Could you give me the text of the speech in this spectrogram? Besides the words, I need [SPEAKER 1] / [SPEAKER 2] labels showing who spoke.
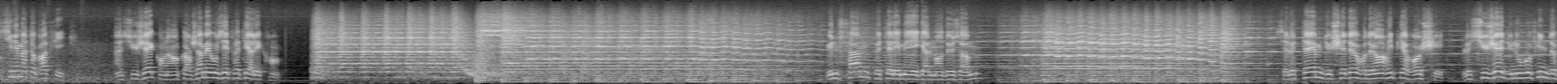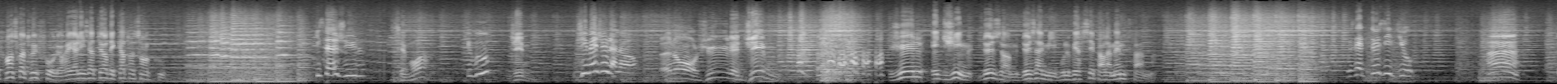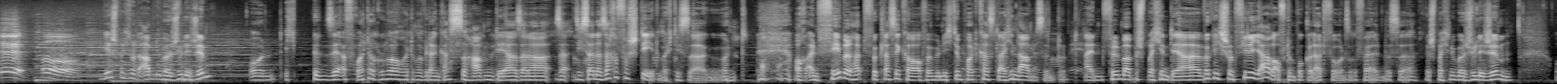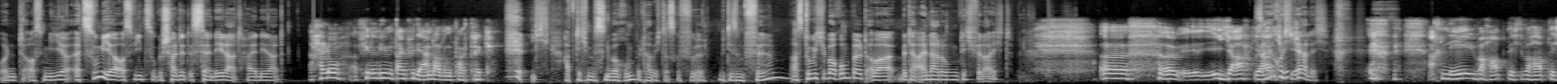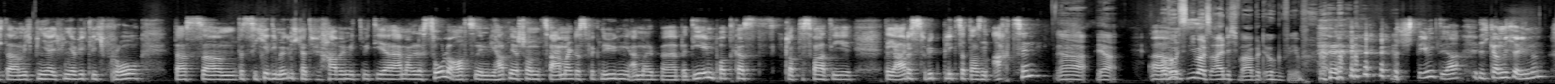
[SPEAKER 1] cinématographique. Un sujet qu'on n'a encore jamais osé traiter à l'écran. Une femme peut-elle aimer également deux hommes? C'est le thème du chef-d'œuvre de Henri-Pierre Rocher, le sujet du nouveau film de François Truffaut, le réalisateur des 400 coups.
[SPEAKER 2] Qui c'est, Jules?
[SPEAKER 3] C'est moi,
[SPEAKER 2] Et vous?
[SPEAKER 3] Jim.
[SPEAKER 2] Jim et Jules alors?
[SPEAKER 3] Euh, non, Jules et Jim.
[SPEAKER 1] Jules et Jim, deux hommes, deux amis, bouleversés par la même femme.
[SPEAKER 2] Vous êtes deux idiots.
[SPEAKER 1] Un, deux, oh
[SPEAKER 4] Wir sprechen heute Abend über Julie Jim und ich sehr erfreut darüber, heute mal wieder einen Gast zu haben, der seiner, se- sich seiner Sache versteht, möchte ich sagen. Und auch ein Faible hat für Klassiker, auch wenn wir nicht im Podcast gleichen Namen sind. Und einen Film mal besprechen, der wirklich schon viele Jahre auf dem Buckel hat für unsere Verhältnisse. Wir sprechen über Julie Jim. Und aus mir, äh, zu mir aus Wien zugeschaltet ist der Nenad. Hi Nenad.
[SPEAKER 5] Hallo, vielen lieben Dank für die Einladung, Patrick.
[SPEAKER 4] Ich habe dich ein bisschen überrumpelt, habe ich das Gefühl. Mit diesem Film hast du mich überrumpelt, aber mit der Einladung dich vielleicht.
[SPEAKER 5] Äh, äh, ja, ja.
[SPEAKER 4] Sei
[SPEAKER 5] ich
[SPEAKER 4] ruhig
[SPEAKER 5] muss-
[SPEAKER 4] ehrlich.
[SPEAKER 5] Ach nee, überhaupt nicht, überhaupt nicht. Ähm, ich bin ja, ich bin ja wirklich froh, dass, ähm, dass ich hier die Möglichkeit habe, mit, mit dir einmal Solo aufzunehmen. Wir hatten ja schon zweimal das Vergnügen, einmal bei, bei dir im Podcast. Ich glaube, das war die, der Jahresrückblick 2018.
[SPEAKER 4] Ja, ja. Wo wir uns niemals einig war mit irgendwem.
[SPEAKER 5] Stimmt, ja. Ich kann mich erinnern.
